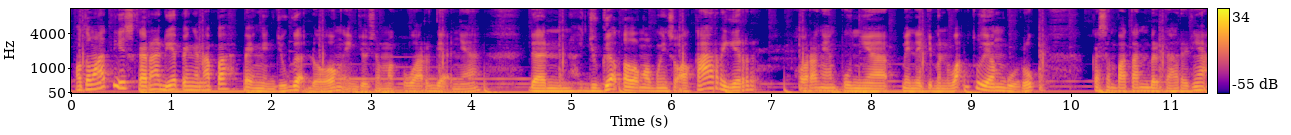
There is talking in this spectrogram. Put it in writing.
Otomatis karena dia pengen apa? Pengen juga dong enjoy sama keluarganya. Dan juga kalau ngomongin soal karir orang yang punya manajemen waktu yang buruk kesempatan berkarirnya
